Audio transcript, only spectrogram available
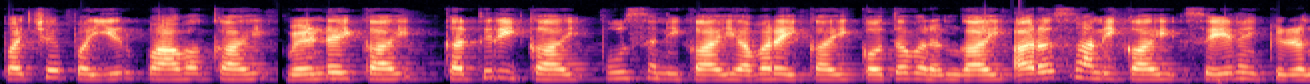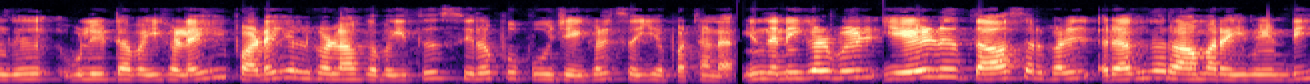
பச்சை பயிர் பாவக்காய் வெண்டைக்காய் கத்திரிக்காய் பூசணிக்காய் அவரைக்காய் கொத்தவரங்காய் அரசாணிக்காய் சேனைக்கிழங்கு உள்ளிட்டவைகளை படையல்களாக வைத்து சிறப்பு பூஜைகள் செய்யப்பட்டன. இந்த நிகழ்வில் ஏழு தாசர்கள் ரங்கராமரை வேண்டி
